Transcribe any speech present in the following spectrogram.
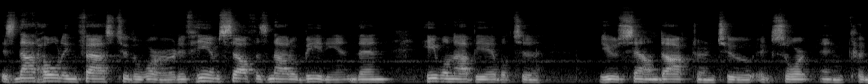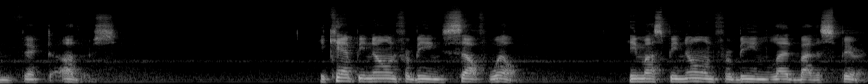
is not holding fast to the word, if he himself is not obedient, then he will not be able to use sound doctrine to exhort and convict others. He can't be known for being self willed. He must be known for being led by the Spirit.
